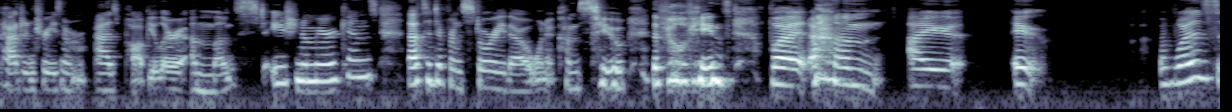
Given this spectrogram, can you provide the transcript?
pageantry isn't as popular amongst Asian Americans. That's a different story, though, when it comes to the Philippines. But um, I. It, was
